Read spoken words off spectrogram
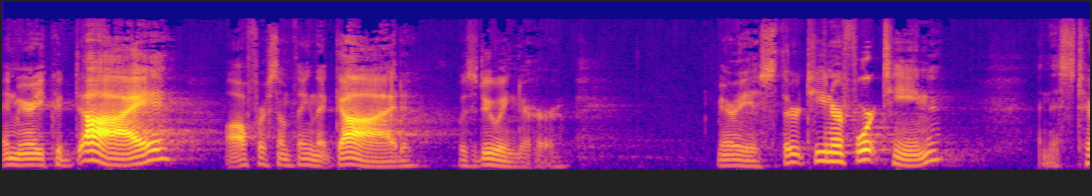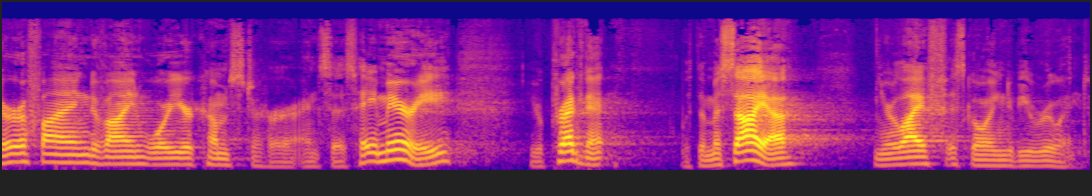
and Mary could die, all for something that God was doing to her. Mary is 13 or 14 and this terrifying divine warrior comes to her and says, Hey, Mary, you're pregnant with the Messiah, and your life is going to be ruined.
